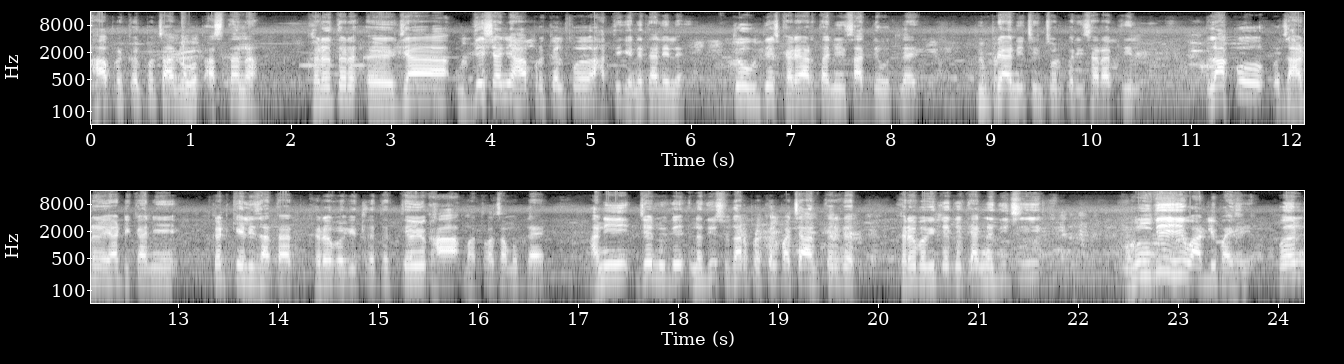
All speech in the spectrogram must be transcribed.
हा प्रकल्प चालू होत असताना खरं तर ज्या उद्देशाने हा प्रकल्प हाती घेण्यात आलेला आहे तो उद्देश खऱ्या अर्थाने साध्य होत नाही. पिंपरी आणि चिंचवड परिसरातील लाखो झाडं या ठिकाणी कट केली जातात. खरं बघितलं तर तो एक हा महत्त्वाचा मुद्दा आहे. आणि जे नदी नदी सुधार प्रकल्पाच्या अंतर्गत खरं बघितलं तर त्या नदीची रुंदी ही वाढली पाहिजे. पण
